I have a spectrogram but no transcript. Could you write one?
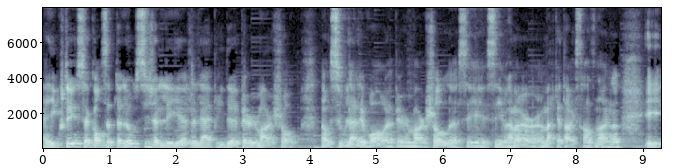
Euh, écoutez, ce concept-là aussi, je l'ai, euh, je l'ai appris de Perry Marshall. Donc, si vous voulez aller voir Perry Marshall, c'est, c'est vraiment un, marketeur extraordinaire. Là. Et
